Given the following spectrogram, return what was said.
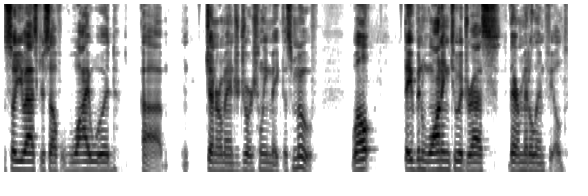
so you ask yourself, why would uh, general manager George Halim make this move? Well, they've been wanting to address their middle infield,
